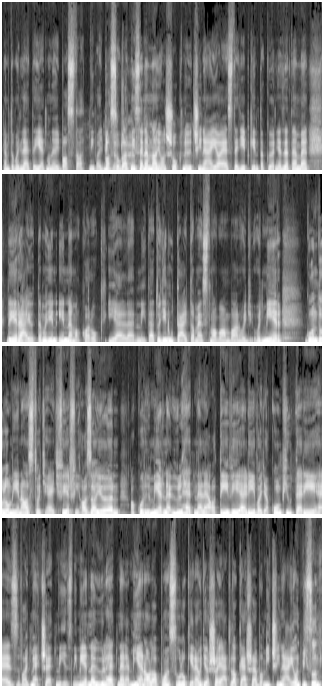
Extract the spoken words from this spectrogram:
nem tudom, hogy lehet-e ilyet mondani, hogy basztatni, vagy baszogatni, hiszen nem nagyon sok nő csinálja ezt egyébként a környezetemben, de én rájöttem, hogy én, én nem akarok ilyen lenni. Tehát, hogy én utáltam ezt magamban, hogy, hogy miért gondolom én azt, hogyha egy férfi hazajön, akkor ő miért ne ülhetne le a tévé elé, vagy a kompjúteréhez, vagy meccset nézni? Miért ne ülhetne le? Milyen alapon szólok én rá, hogy a saját lakásában mit csináljon? Viszont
